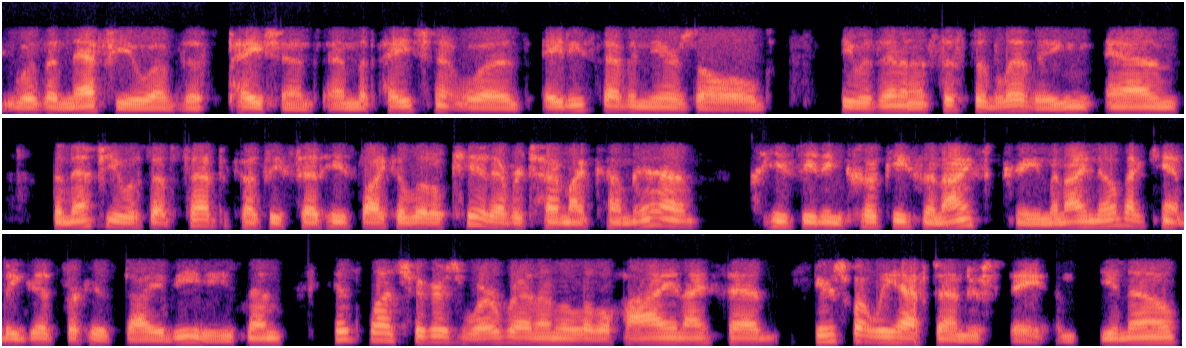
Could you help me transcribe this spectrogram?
was a nephew of this patient, and the patient was 87 years old. He was in an assisted living, and the nephew was upset because he said he's like a little kid. Every time I come in, he's eating cookies and ice cream, and I know that can't be good for his diabetes. And his blood sugars were running a little high, and I said, here's what we have to understand. You know,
